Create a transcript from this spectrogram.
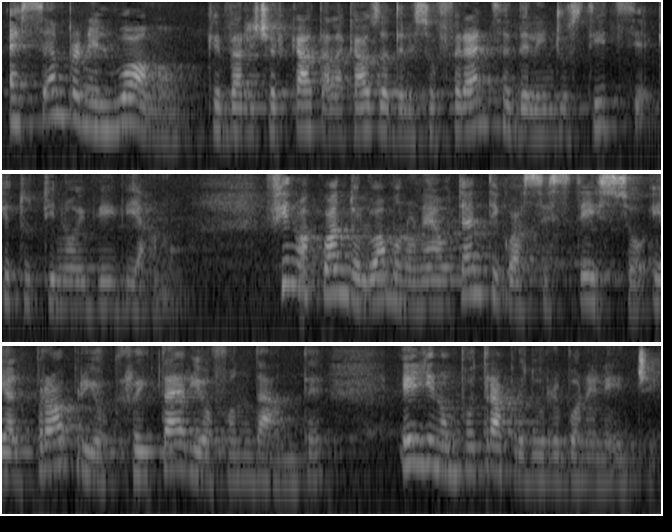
È sempre nell'uomo che va ricercata la causa delle sofferenze e delle ingiustizie che tutti noi viviamo. Fino a quando l'uomo non è autentico a se stesso e al proprio criterio fondante, egli non potrà produrre buone leggi,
